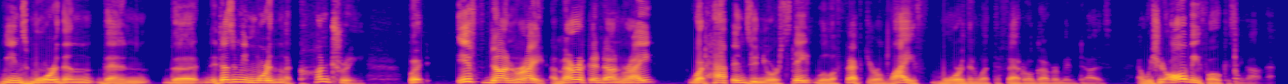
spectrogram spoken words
means more than, than the, it doesn't mean more than the country. But if done right, America done right, what happens in your state will affect your life more than what the federal government does. And we should all be focusing on that.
